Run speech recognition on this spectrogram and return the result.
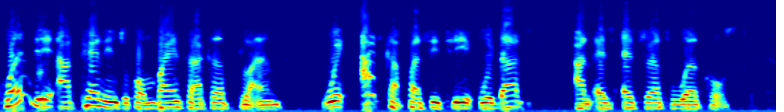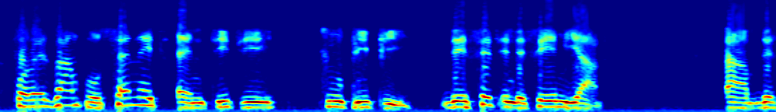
When they are turned into combined cycle plants, we add capacity without an extra fuel cost. For example, Senate and TT2PP, they sit in the same yard, um, the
